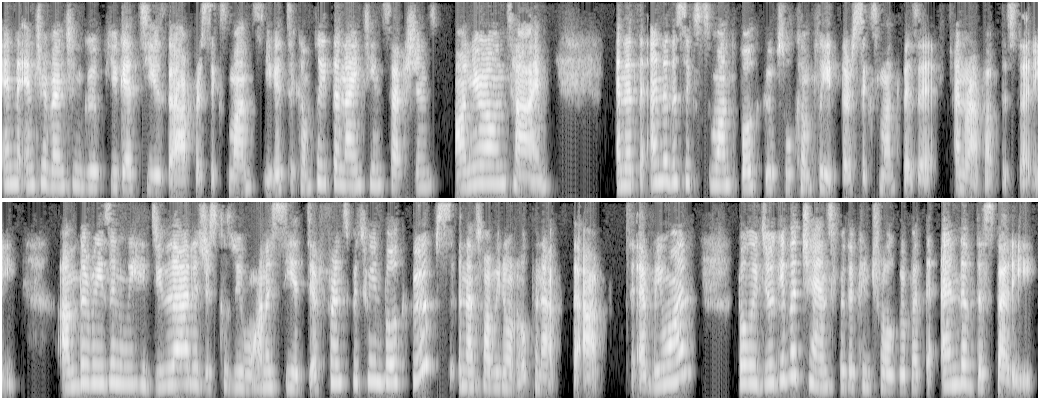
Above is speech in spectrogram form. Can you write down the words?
in the intervention group, you get to use the app for six months. You get to complete the 19 sections on your own time. And at the end of the six month, both groups will complete their six month visit and wrap up the study. Um, the reason we do that is just because we want to see a difference between both groups. And that's why we don't open up the app to everyone. But we do give a chance for the control group at the end of the study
